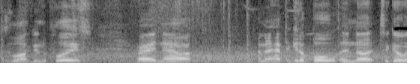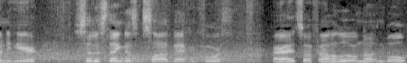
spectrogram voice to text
It's locked into place. Alright, now I'm going to have to get a bolt and nut to go into here so this thing doesn't slide back and forth. Alright, so I found a little nut and bolt.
